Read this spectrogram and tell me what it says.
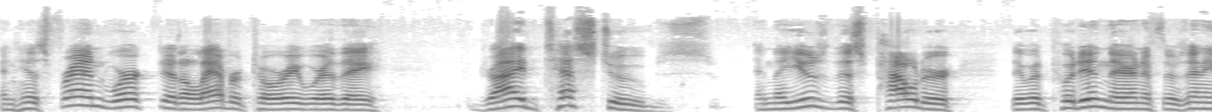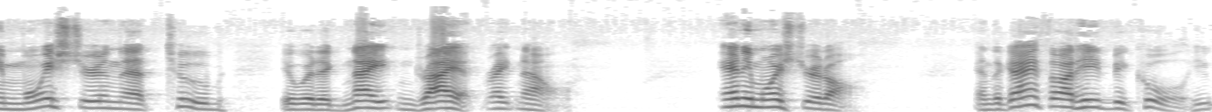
And his friend worked at a laboratory where they dried test tubes and they used this powder they would put in there, and if there's any moisture in that tube, it would ignite and dry it right now. Any moisture at all. And the guy thought he'd be cool. He,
